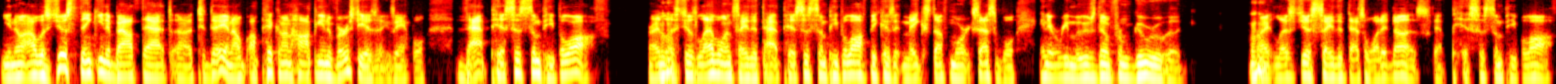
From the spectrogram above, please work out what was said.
You know, I was just thinking about that uh, today, and I'll, I'll, pick on Hop University as an example. That pisses some people off, right? Mm-hmm. Let's just level and say that that pisses some people off because it makes stuff more accessible and it removes them from guruhood, mm-hmm. right? Let's just say that that's what it does. That pisses some people off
